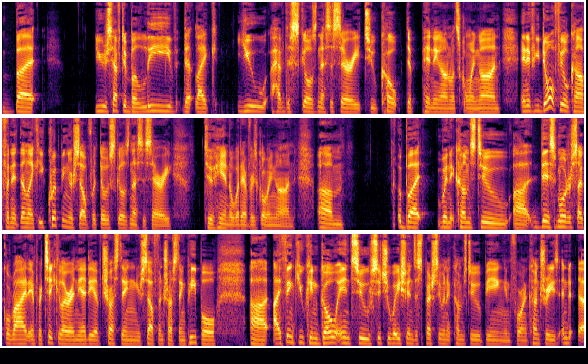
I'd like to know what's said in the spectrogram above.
but you just have to believe that like you have the skills necessary to cope depending on what's going on. And if you don't feel confident, then like equipping yourself with those skills necessary to handle whatever's going on. Um, but when it comes to uh, this motorcycle ride in particular and the idea of trusting yourself and trusting people, uh, I think you can go into situations, especially when it comes to being in foreign countries. And uh,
